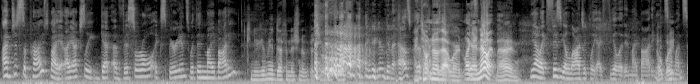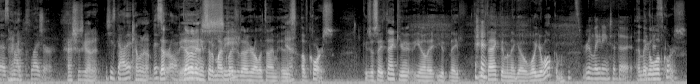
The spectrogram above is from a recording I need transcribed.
I'm just surprised by it. I actually get a visceral experience within my body. Can you give me a definition of visceral? I knew you were going to ask. For I don't that. know that word. Like I know it, but I'm... Yeah, like physiologically, I feel it in my body Oh, when wait. someone says Hang my on. pleasure. Ashley's got it. She's got it Coming up. That- Visceral. the other thing Yeah, instead of my see? pleasure that I hear all the time is Yeah. of course, because you'll say thank you. You know, they you, they you thank them and they go, well, you're welcome, It's relating to the. and they the go, well, of course.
